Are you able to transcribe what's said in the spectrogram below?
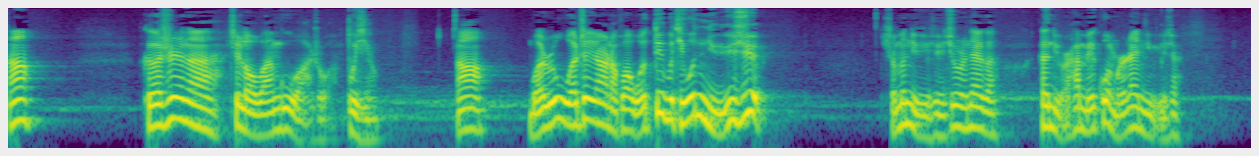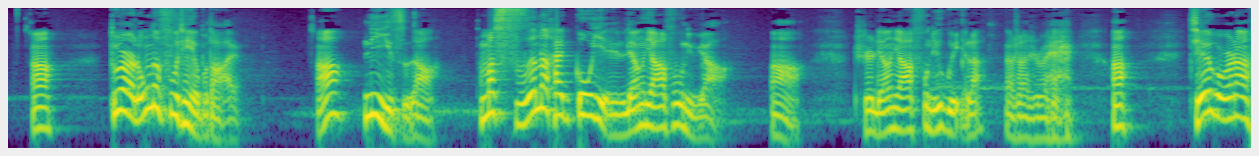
啊，可是呢，这老顽固啊，说不行。啊，我如果这样的话，我对不起我女婿。什么女婿？就是那个他女儿还没过门那女婿。啊。独眼龙的父亲也不答应，啊，逆子啊，他妈死了还勾引良家妇女呀，啊，这是良家妇女鬼了，那算是呗，啊，结果呢，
